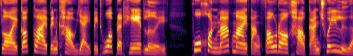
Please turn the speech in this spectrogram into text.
ฟลอยด์ก็กลายเป็นข่าวใหญ่ไปทั่วประเทศเลย ผู้คนมากมายต่างเฝ้ารอข่าวการช่วยเหลือ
